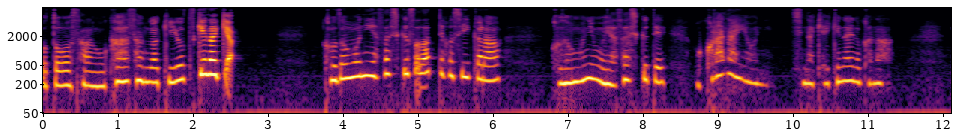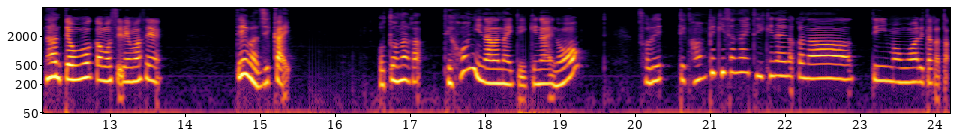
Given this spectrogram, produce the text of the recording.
お父さんお母さんが気をつけなきゃ。子供に優しく育ってほしいから子供にも優しくて怒らないようにしなきゃいけないのかななんて思うかもしれません。では次回。大人が手本にならないといけないの？それって完璧じゃないといけないのかなって今思われた方。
